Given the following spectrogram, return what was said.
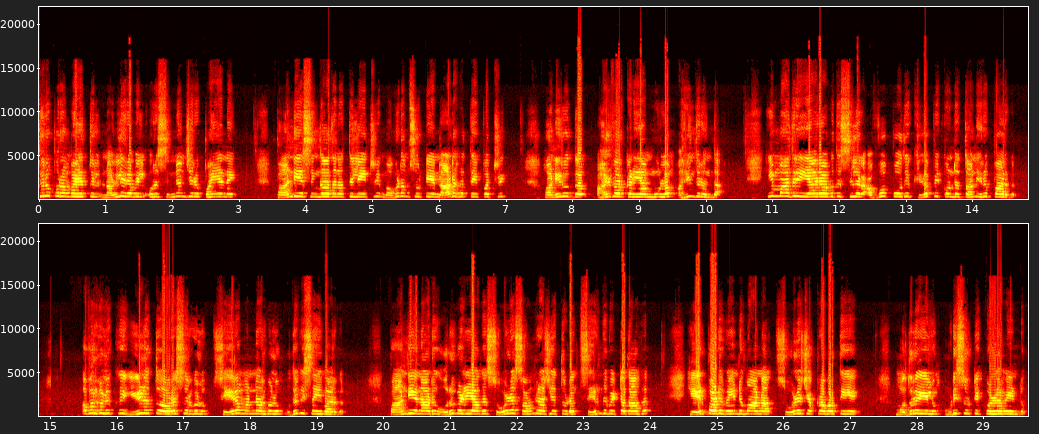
திருப்புறம்பயத்தில் நள்ளிரவில் ஒரு சின்னஞ்சிறு பையனை பாண்டிய சிங்காதனத்தில் ஏற்றி மகுடம் சூட்டிய நாடகத்தை பற்றி அனிருத்தர் ஆழ்வார்க்கடியான் மூலம் அறிந்திருந்தார். இம்மாதிரி யாராவது சிலர் அவ்வப்போது கிளப்பிக் கொண்டு தான் இருப்பார்கள். அவர்களுக்கு ஈழத்து அரசர்களும் சேர மன்னர்களும் உதவி செய்வார்கள். பாண்டிய நாடு ஒரு வழியாக சோழ சாம்ராஜ்யத்துடன் சேர்ந்து விட்டதாக ஏற்பாடு வேண்டுமானால் சோழ சக்கரவர்த்தியே மதுரையிலும் முடிசூட்டிக் கொள்ள வேண்டும்.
